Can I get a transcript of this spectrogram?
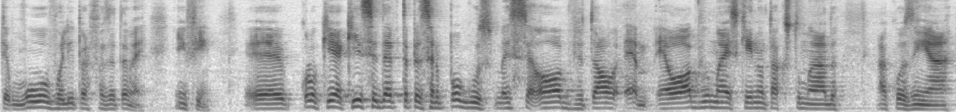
ter um ovo ali para fazer também. Enfim, é, coloquei aqui, você deve estar pensando, pô, Gus, mas isso é óbvio tal. É, é óbvio, mas quem não está acostumado a cozinhar,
